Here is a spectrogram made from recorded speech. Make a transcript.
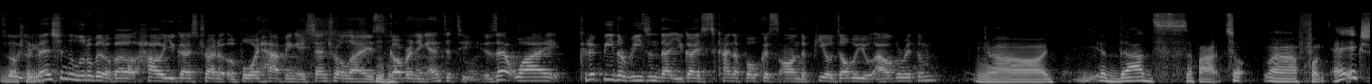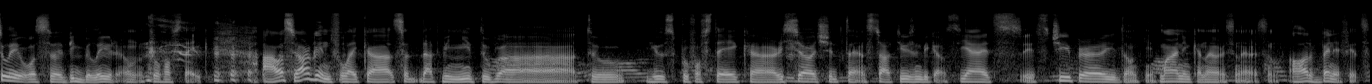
So you mentioned a little bit about how you guys try to avoid having a centralized Mm-hmm. governing entity. Is that why? Could it be the reason that you guys kind of focus on the POW algorithm? Uh, yeah, that's the part. So, uh, for, I actually was a big believer on proof of stake. I was arguing for like uh, so that we need to uh, to use proof of stake, uh, research it, and start using because yeah, it's it's cheaper. You don't need mining and everything, everything. A lot of benefits,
